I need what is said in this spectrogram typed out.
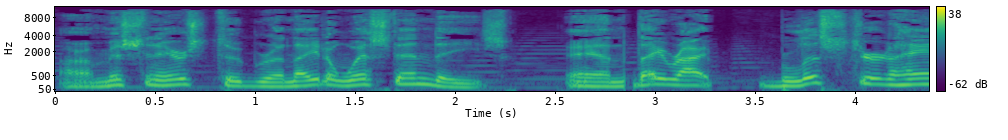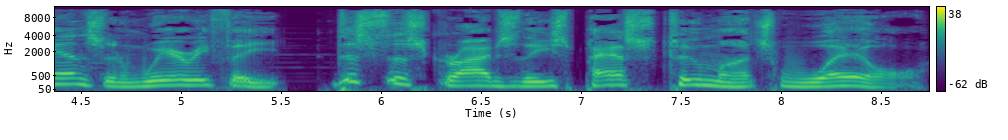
our missionaries to Grenada, West Indies. And they write blistered hands and weary feet. This describes these past two months well.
